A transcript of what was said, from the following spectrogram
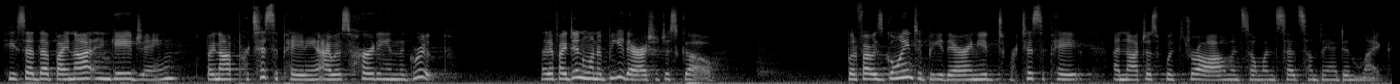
He said that by not engaging, by not participating, I was hurting the group. That if I didn't want to be there, I should just go. But if I was going to be there, I needed to participate and not just withdraw when someone said something I didn't like.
